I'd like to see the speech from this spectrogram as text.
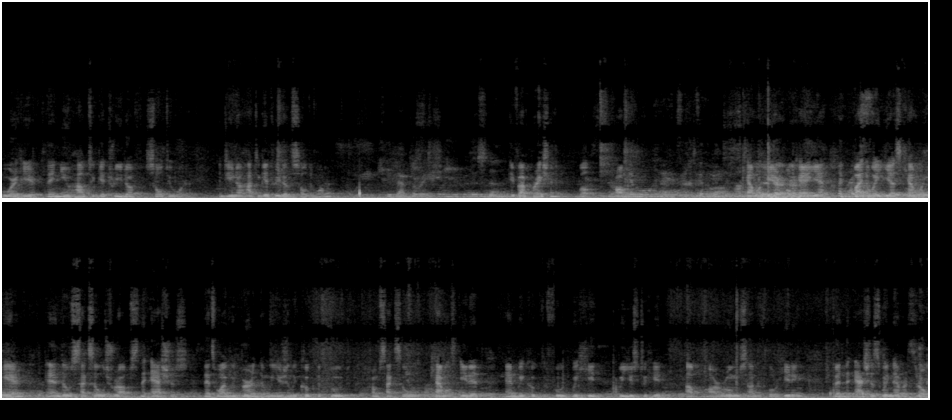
who were here they knew how to get rid of salty water. And do you know how to get rid of salty water? Evaporation. Evaporation? Well, probably. Camel hair, okay, yeah. By the way, yes, camel hair and those saxaul shrubs, the ashes. That's why we burn them. We usually cook the food from saxaul. Camels eat it, and we cook the food. We heat. We used to heat up our rooms, underfloor heating, but the ashes we never throw.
